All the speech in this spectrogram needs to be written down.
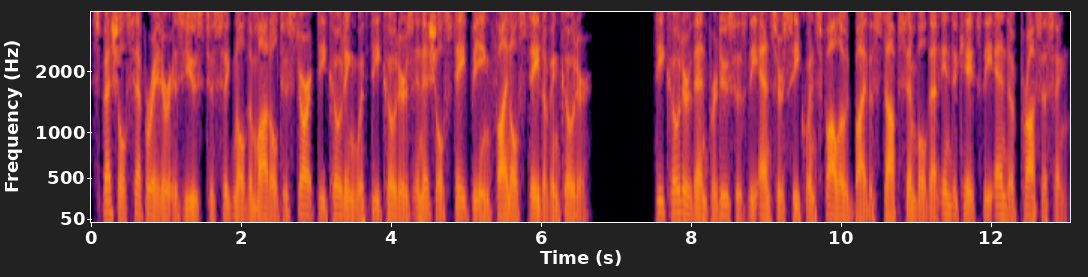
Special separator is used to signal the model to start decoding with decoder's initial state being final state of encoder. Decoder then produces the answer sequence followed by the stop symbol that indicates the end of processing.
